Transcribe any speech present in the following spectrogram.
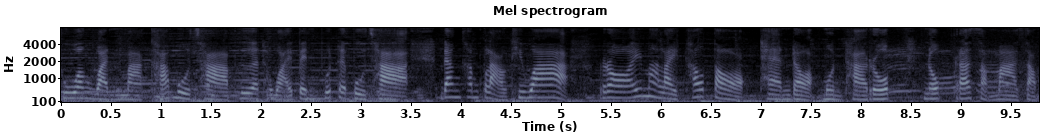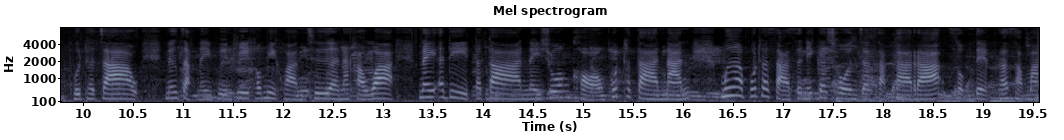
ช่วงวันมาคบูชา เพื่อถวายเป็นพุทธบูชา ดังคำกล่าวที่ว่า ร้อยมาลัยเข้าตอก แทนดอกมณฑารบนบพระสัมมาสัมพุทธเจ้า เนื่องจากในพื้นที่เขามีความเชื่อนะคะว่า ในอดีตการในช่วงของพุทธกาลนั้น เมื่อพุทธศาสนิกชนจะสักการะสมเด็จพระสัมมา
